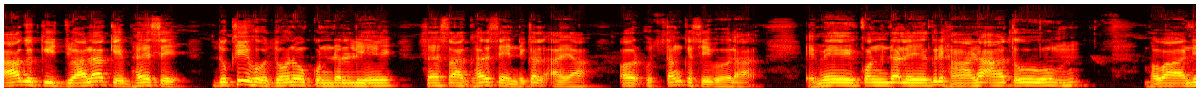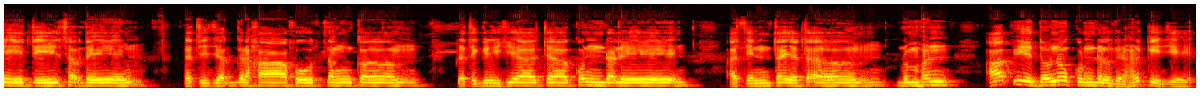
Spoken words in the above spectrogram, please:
आग की ज्वाला के भय से दुखी हो दोनों कुंडल लिए सहसा घर से निकल आया और उत्तंक से बोला, इमे कुंडले गृहाणा तो भवानीति शब्दे प्रतिजग्रहाहोतंक प्रतिगृह्य च कुंडले। अचिंतयत ब्रह्मण आप ये दोनों कुंडल ग्रहण कीजिए।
